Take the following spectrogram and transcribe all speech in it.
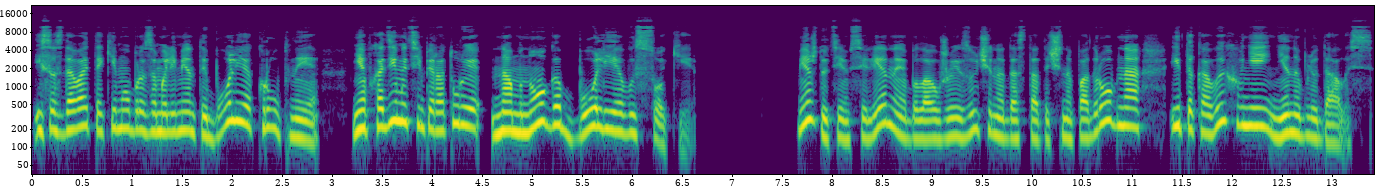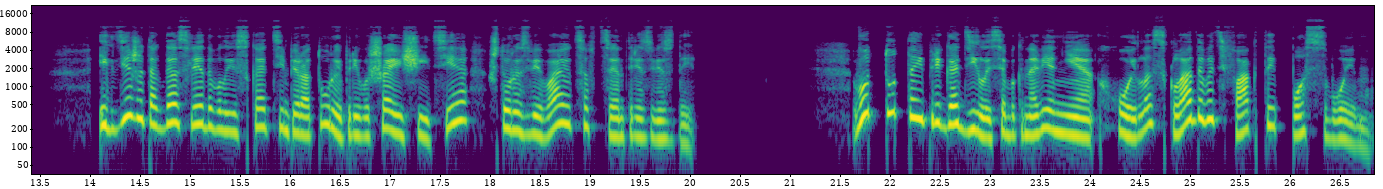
и создавать таким образом элементы более крупные, необходимы температуры намного более высокие. Между тем Вселенная была уже изучена достаточно подробно, и таковых в ней не наблюдалось. И где же тогда следовало искать температуры, превышающие те, что развиваются в центре звезды? Вот тут-то и пригодилось обыкновение Хойла складывать факты по-своему.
